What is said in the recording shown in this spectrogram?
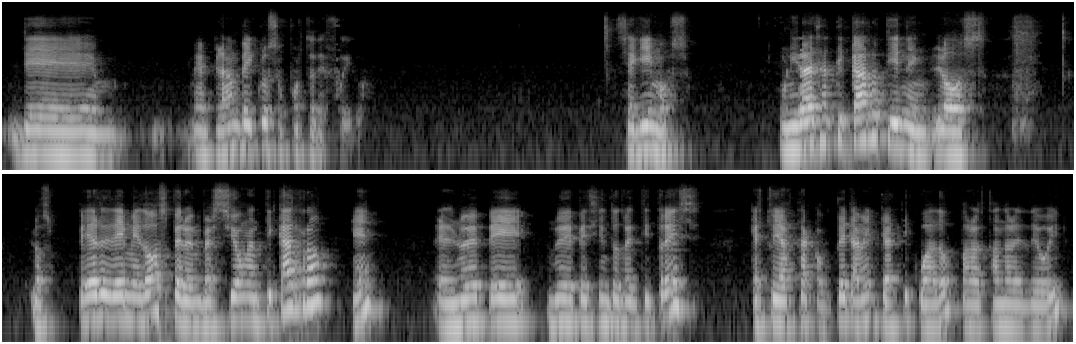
de, en plan, vehículo soporte de fuego. Seguimos. Unidades anticarro tienen los, los PRDM2, pero en versión anticarro, ¿eh? el 9P, 9P133, que esto ya está completamente anticuado para los estándares de hoy.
